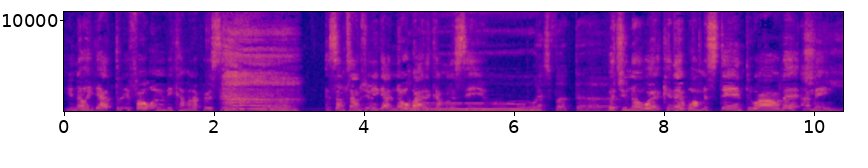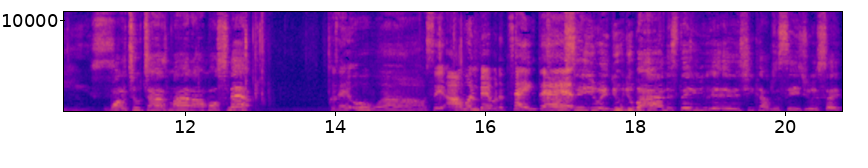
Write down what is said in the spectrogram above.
you know, he got three or four women be coming up here seeing you. And sometimes you ain't got nobody coming to see you. Ooh, that's fucked up. But you know what? Can that woman stand through all that? I mean, Jeez. one or two times mine I almost snapped. Cause they, oh wow. See, I wouldn't be able to take that. Come see you and you you behind this thing, you, and she comes and sees you and say,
